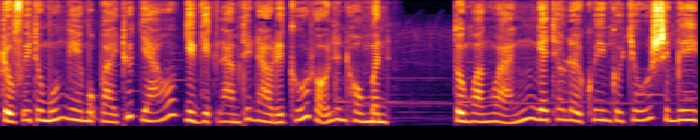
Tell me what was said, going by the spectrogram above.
Trừ phi tôi muốn nghe một bài thuyết giáo về việc làm thế nào để cứu rỗi linh hồn mình. Tôi ngoan ngoãn nghe theo lời khuyên của chú Simi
